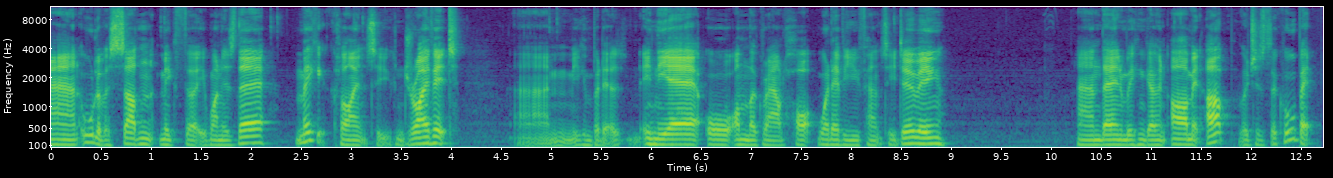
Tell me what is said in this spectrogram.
and all of a sudden MiG-31 is there. Make it client so you can drive it. Um, you can put it in the air or on the ground hot, whatever you fancy doing. And then we can go and arm it up, which is the cool bit.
